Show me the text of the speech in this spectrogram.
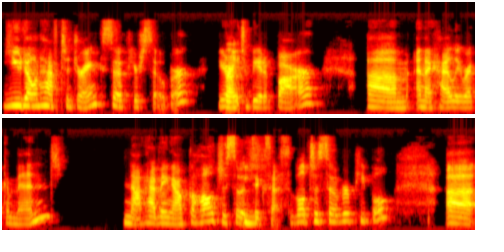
you don't have to drink. So if you're sober, you don't right. have to be at a bar. Um, and I highly recommend not having alcohol just so it's accessible to sober people. Uh,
